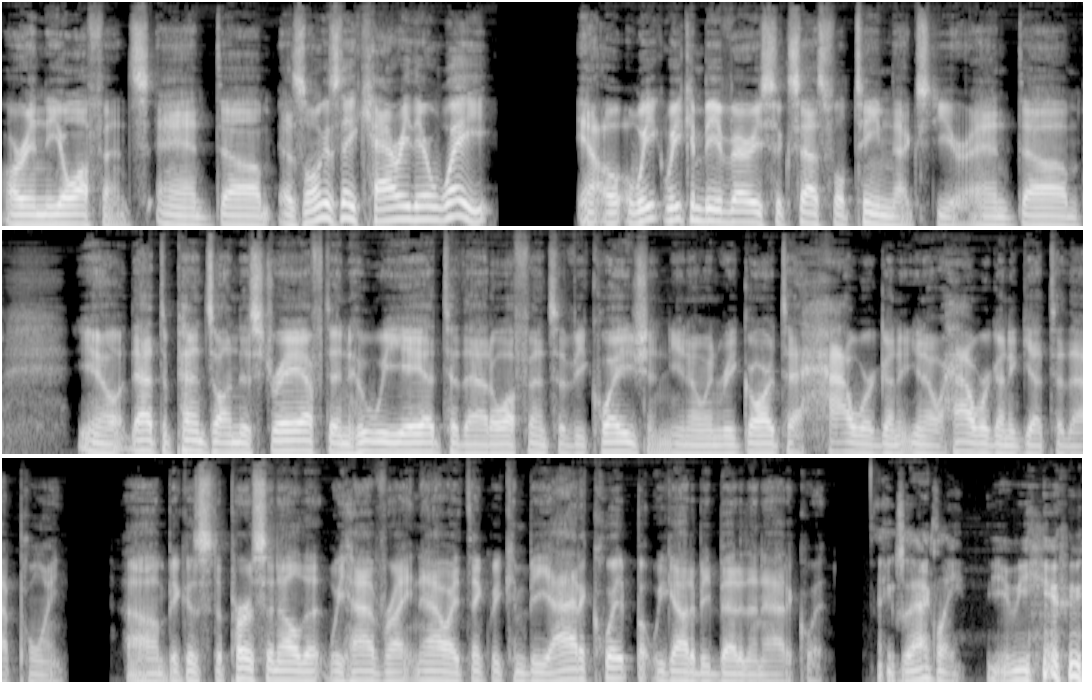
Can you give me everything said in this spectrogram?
are in the offense. And um, as long as they carry their weight, you know, we, we can be a very successful team next year. And, um, you know, that depends on this draft and who we add to that offensive equation, you know, in regard to how we're going to, you know, how we're going to get to that point. Um, because the personnel that we have right now, I think we can be adequate, but we got to be better than adequate. Exactly. You, you,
